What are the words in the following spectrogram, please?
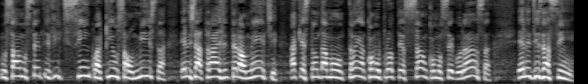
No Salmo 125, aqui o salmista, ele já traz literalmente a questão da montanha como proteção, como segurança. Ele diz assim:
